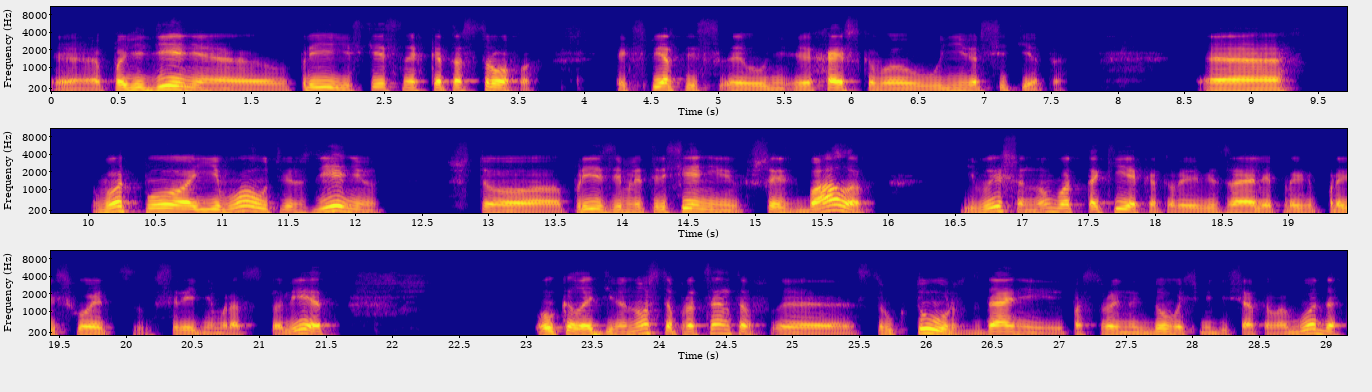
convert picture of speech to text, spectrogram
э, поведения при естественных катастрофах, эксперт из э, э, Хайского университета. Вот по его утверждению, что при землетрясении в 6 баллов и выше, ну вот такие, которые в Израиле происходят в среднем раз в 100 лет, около 90% э, структур зданий, построенных до 80 -го года,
